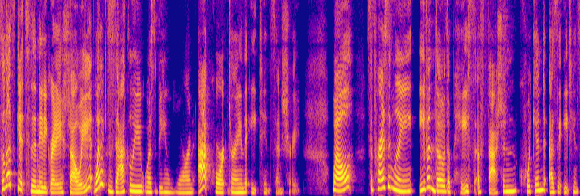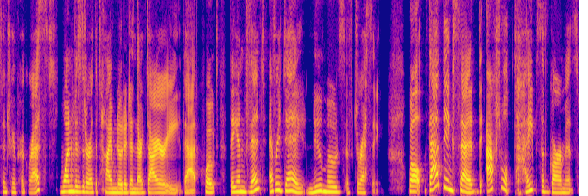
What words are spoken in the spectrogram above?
So let's get to the nitty gritty, shall we? What exactly was being worn at court during the 18th century? Well, Surprisingly, even though the pace of fashion quickened as the 18th century progressed, one visitor at the time noted in their diary that, quote, they invent every day new modes of dressing. Well, that being said, the actual types of garments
